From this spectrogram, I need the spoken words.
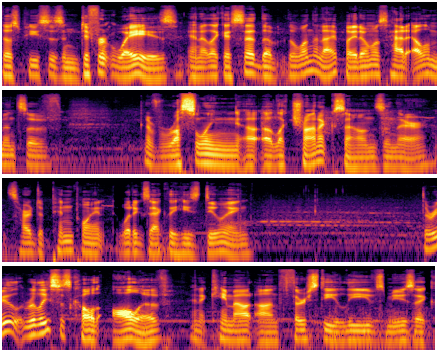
those pieces in different ways. And like I said, the the one that I played almost had elements of kind of rustling uh, electronic sounds in there. It's hard to pinpoint what exactly he's doing. The re- release is called Olive, and it came out on Thirsty Leaves Music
